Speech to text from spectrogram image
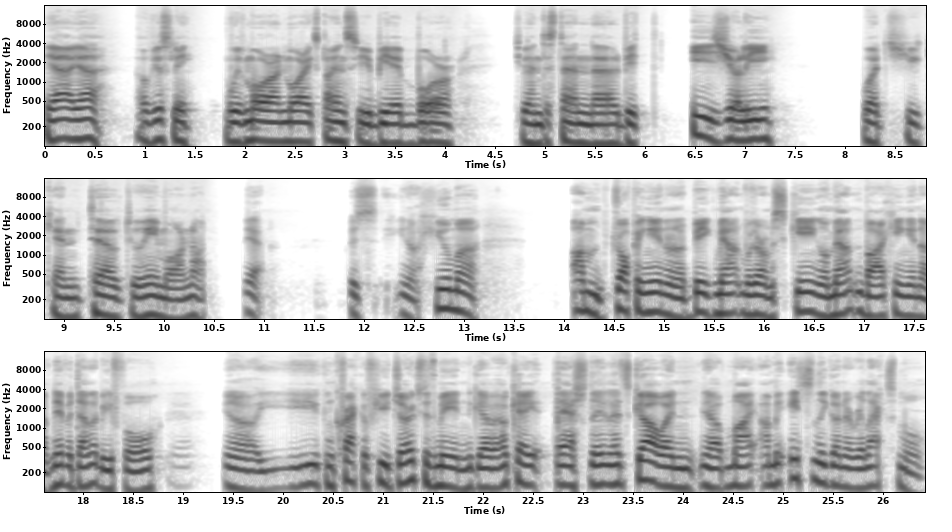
yeah, yeah. Obviously, with more and more experience, you be able to understand a bit easily what you can tell to him or not. Yeah, because you know humor. I'm dropping in on a big mountain, whether I'm skiing or mountain biking, and I've never done it before. You know, you can crack a few jokes with me and go, "Okay, Ashley, let's go," and you know, my I'm instantly going to relax more.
